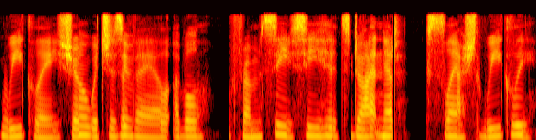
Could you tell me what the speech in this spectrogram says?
weekly show which is available from cchits.net slash weekly.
